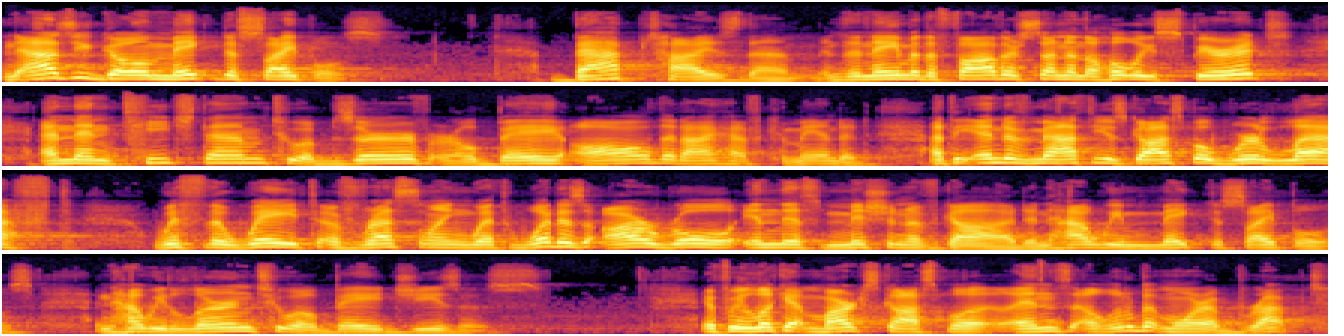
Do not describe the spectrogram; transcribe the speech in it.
And as you go, make disciples baptize them in the name of the Father, Son, and the Holy Spirit, and then teach them to observe or obey all that I have commanded. At the end of Matthew's gospel, we're left with the weight of wrestling with what is our role in this mission of God and how we make disciples and how we learn to obey Jesus. If we look at Mark's gospel, it ends a little bit more abrupt.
